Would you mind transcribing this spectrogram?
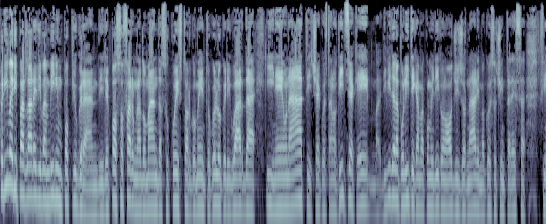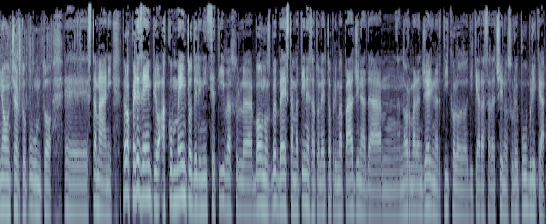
Prima di parlare di bambini un po' più grandi, le posso fare una domanda su questo argomento, quello che riguarda i neonati. C'è questa notizia che divide la politica, ma come dicono oggi i giornali, ma questo ci interessa fino a un certo punto eh, stamani. Però, per esempio, a commento dell'iniziativa sul bonus bebè, stamattina è stato letto a prima pagina da um, Norma Rangeri un articolo di Chiara Saraceno su Repubblica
